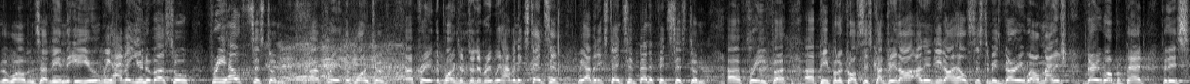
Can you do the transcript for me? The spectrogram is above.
the world and certainly in the EU. We have a universal free health system, uh, free at the point of uh, free at the point of delivery. We have an extensive we have an extensive benefit system, uh, free for uh, people across this country, and, our, and indeed our health system is very well managed, very well prepared for this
